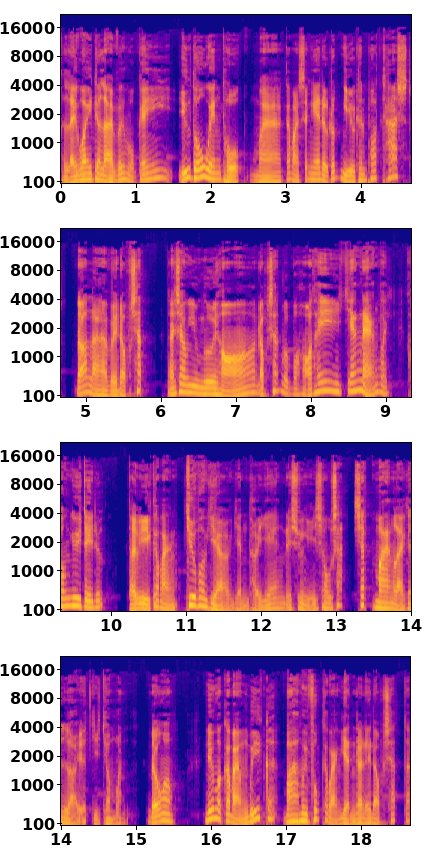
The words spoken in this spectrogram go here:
lại quay trở lại với một cái yếu tố quen thuộc mà các bạn sẽ nghe được rất nhiều trên podcast đó là về đọc sách. Tại sao nhiều người họ đọc sách và họ thấy chán nản vậy? Không duy trì được. Tại vì các bạn chưa bao giờ dành thời gian để suy nghĩ sâu sắc. Sách mang lại cái lợi ích gì cho mình. Đúng không? Nếu mà các bạn biết á, 30 phút các bạn dành ra để đọc sách á,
